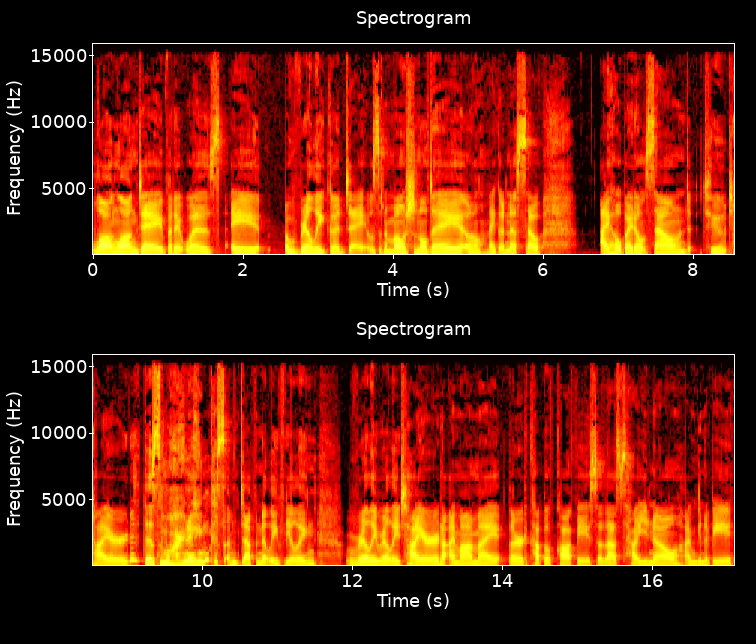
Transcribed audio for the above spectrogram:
long long day, but it was a a really good day. It was an emotional day. Oh my goodness. So I hope I don't sound too tired this morning because I'm definitely feeling really, really tired. I'm on my third cup of coffee, so that's how you know I'm going to be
